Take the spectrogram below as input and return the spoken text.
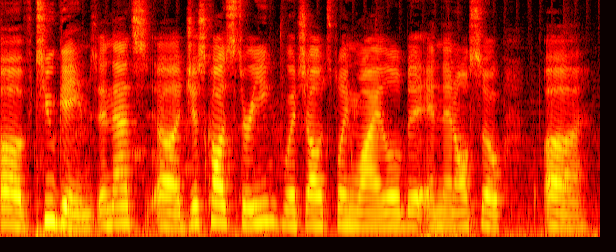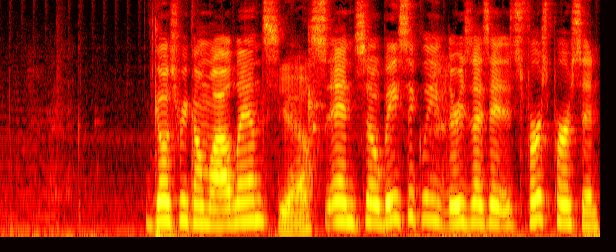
of two games, and that's uh, Just Cause 3, which I'll explain why a little bit, and then also uh, Ghost Recon Wildlands. Yeah. And so basically, the reason I say it's first person,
